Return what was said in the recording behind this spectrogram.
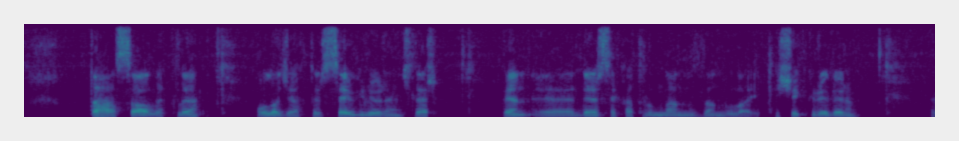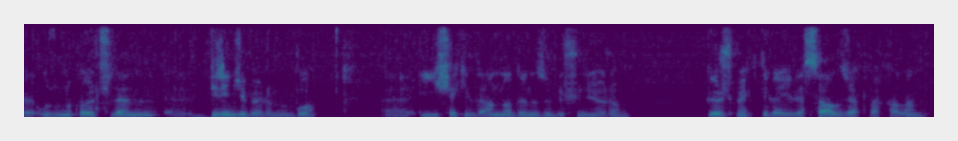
daha sağlıklı olacaktır. Sevgili öğrenciler, ben e, derse katılımlarınızdan dolayı teşekkür ederim. E, uzunluk ölçülerinin birinci bölümü bu. E, iyi şekilde anladığınızı düşünüyorum. Görüşmek dileğiyle sağlıcakla kalın.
